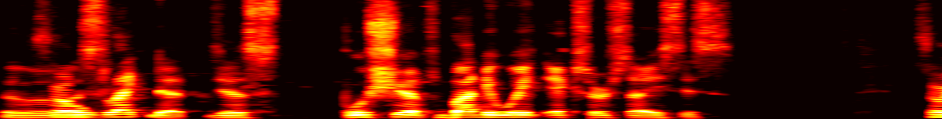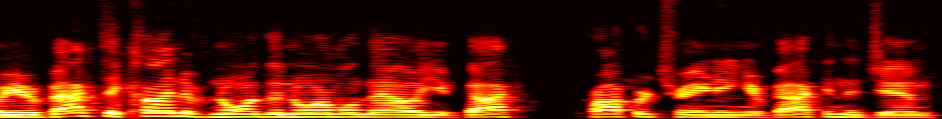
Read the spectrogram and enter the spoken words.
so it's like that. Just push-ups, body weight exercises. So you're back to kind of nor- the normal now. You're back proper training. You're back in the gym.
